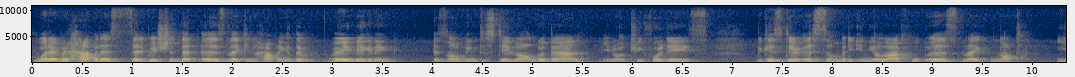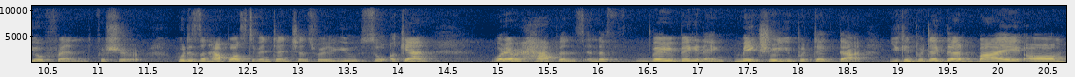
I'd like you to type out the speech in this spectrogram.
whatever happiness celebration that is like you know happening in the very beginning is not going to stay longer than you know three four days. Because there is somebody in your life who is like not your friend for sure. Who doesn't have positive intentions for you. So again whatever happens in the very beginning make sure you protect that. You can protect that by um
